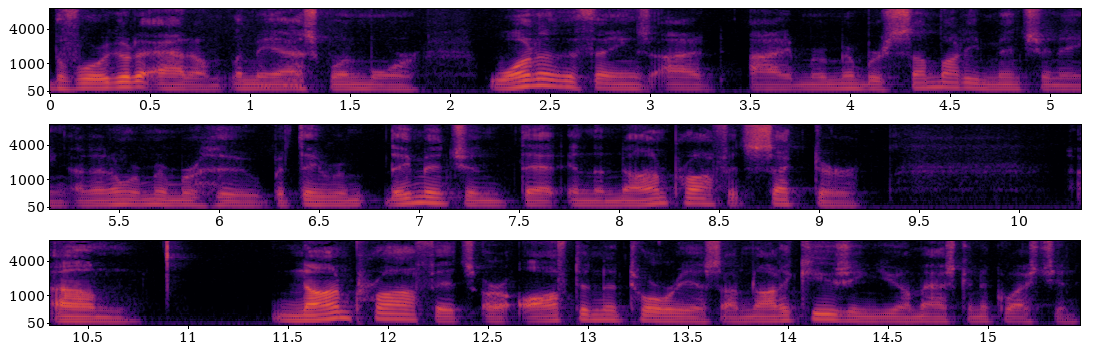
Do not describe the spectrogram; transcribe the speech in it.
before we go to Adam, let me mm-hmm. ask one more. One of the things I, I remember somebody mentioning, and I don't remember who, but they, re, they mentioned that in the nonprofit sector, um, nonprofits are often notorious. I'm not accusing you, I'm asking a question.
